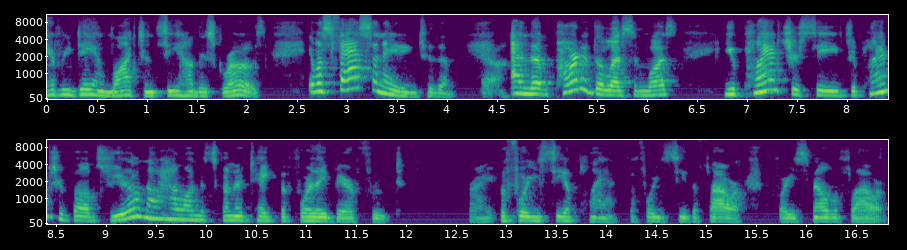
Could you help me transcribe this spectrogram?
every day and watch and see how this grows. It was fascinating to them. yeah. And the part of the lesson was you plant your seeds, you plant your bulbs, you don't know how long it's going to take before they bear fruit, Right. before you see a plant, before you see the flower, before you smell the flower.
